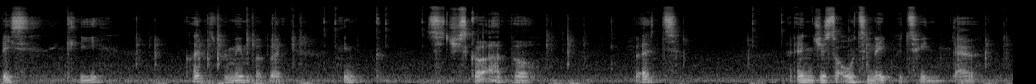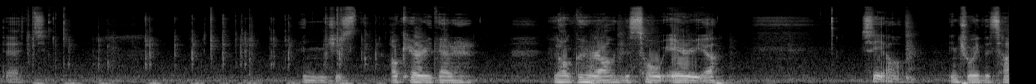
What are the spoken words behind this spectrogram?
basically, can't remember, but I think let's just go up a bit and just alternate between that, that and just I'll carry that along around this whole area see oh enjoy the time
